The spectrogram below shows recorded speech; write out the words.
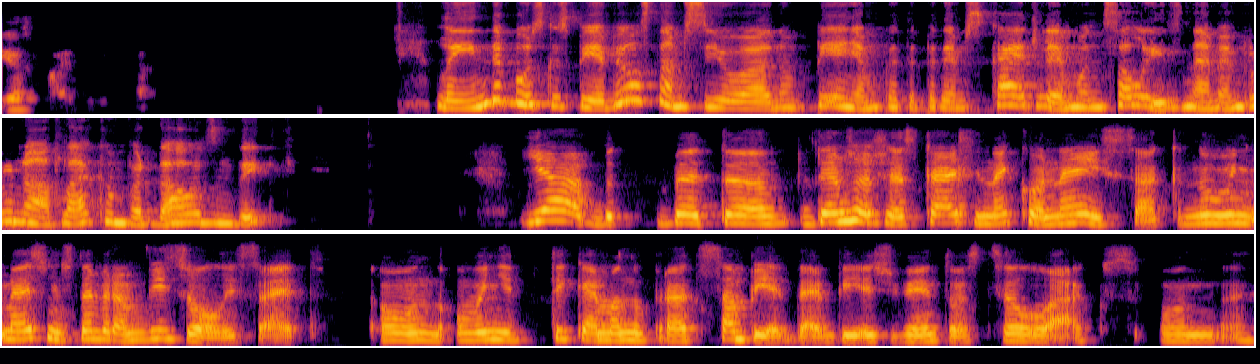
iespaidīgi. Linda būs kas piebilstams, jo nu, pieņem, ka par tiem skaitļiem un salīdzinājumiem runāt laikam par daudz un dikti. Jā, bet, bet uh, diemžēl šie skaitļi neko neizsaka. Nu, viņi, mēs viņus nevaram vizualizēt. Un, un viņi tikai, manuprāt, sabiedrē bieži vien tos cilvēkus. Un, uh,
